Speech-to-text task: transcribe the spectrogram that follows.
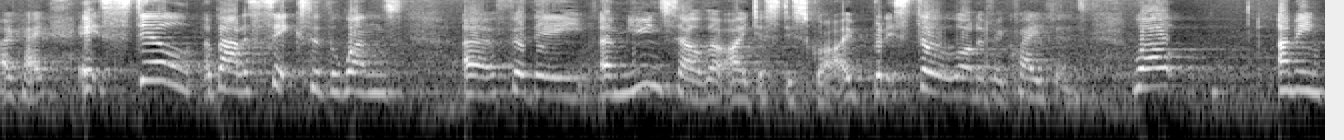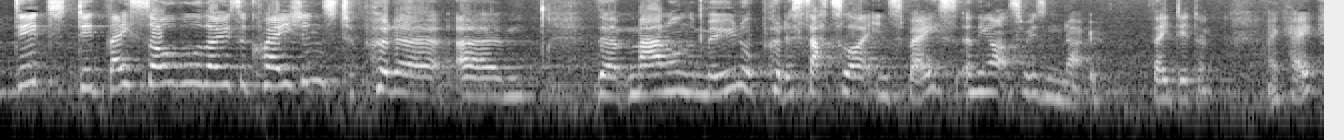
Okay, it's still about a sixth of the ones uh, for the immune cell that I just described, but it's still a lot of equations. Well, I mean, did, did they solve all those equations to put a, um, the man on the moon or put a satellite in space? And the answer is no, they didn't. Okay?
